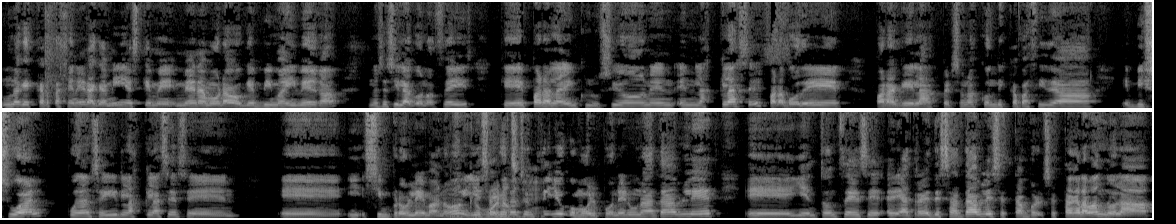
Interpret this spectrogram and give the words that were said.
una que es cartagenera, que a mí es que me, ha enamorado, que es Bima y Vega, no sé si la conocéis, que es para la inclusión en, en las clases, para poder para que las personas con discapacidad eh, visual puedan seguir las clases en, eh, y sin problema, ¿no? Ah, y es algo tan sencillo como el poner una tablet eh, y entonces a través de esa tablet se está, se está grabando la,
